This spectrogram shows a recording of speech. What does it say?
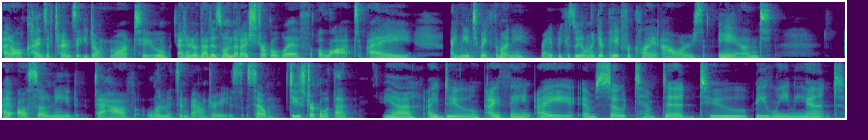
at all kinds of times that you don't want to. I don't know. That is one that I struggle with a lot. I, I need to make the money, right? Because we only get paid for client hours and I also need to have limits and boundaries. So do you struggle with that? Yeah, I do. I think I am so tempted to be lenient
